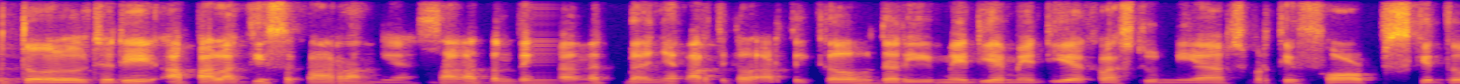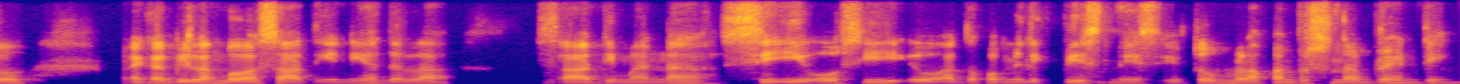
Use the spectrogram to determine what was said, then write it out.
Betul. Jadi apalagi sekarang ya, sangat penting banget banyak artikel-artikel dari media-media kelas dunia seperti Forbes gitu. Mereka bilang bahwa saat ini adalah saat di mana CEO CEO atau pemilik bisnis itu melakukan personal branding.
